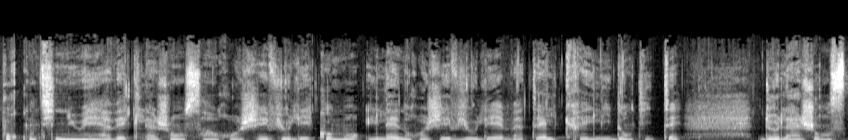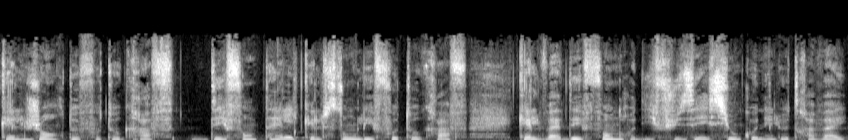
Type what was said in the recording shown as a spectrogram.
pour continuer avec l'agence Roger Violet, comment Hélène Roger Violet va-t-elle créer l'identité de l'agence? Quel genre de photographe défend-elle? Quels sont les photographes qu'elle va défendre, diffuser? Si on connaît le travail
